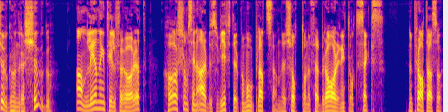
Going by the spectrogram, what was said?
2020. Anledning till förhöret hörs om sina arbetsuppgifter på mordplatsen den 28 februari 1986. Nu pratar alltså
